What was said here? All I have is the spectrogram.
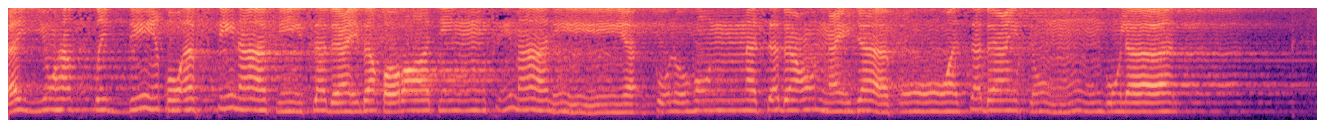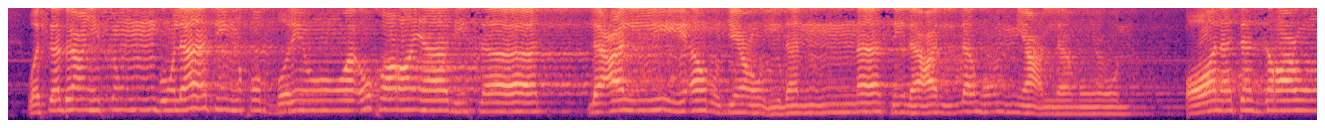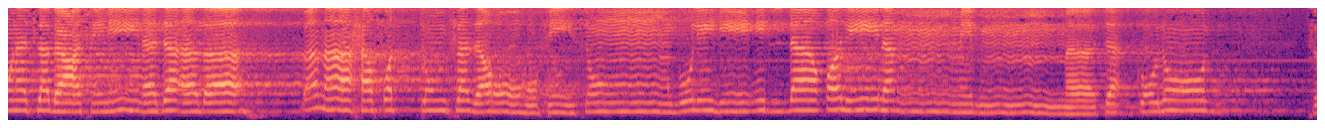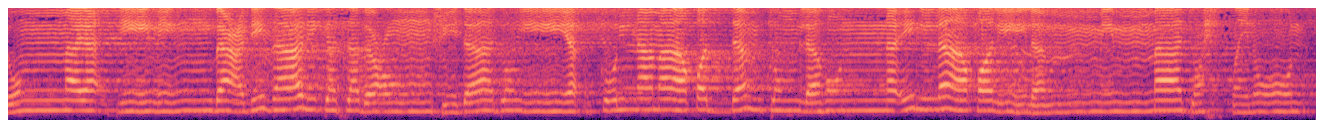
أيها الصديق أفتنا في سبع بقرات سمان يأكلهن سبع عجاف وسبع سنبلات وسبع سنبلات خضر وأخر يابسات. لعلي أرجع إلى الناس لعلهم يعلمون. قال تزرعون سبع سنين دأبا. فما حصدتم فذروه في سنبله إلا قليلا مما تأكلون. ثم يأتي من بعد ذلك سبع شداد يأكلن ما قدمتم لهن إلا قليلا مما تحصنون.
